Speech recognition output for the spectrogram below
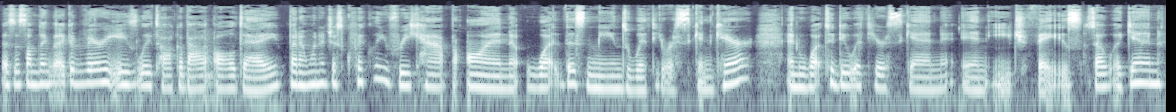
This is something that I could very easily talk about all day, but I want to just quickly recap on what this means with your skincare and what to do with your skin in each phase. So again,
